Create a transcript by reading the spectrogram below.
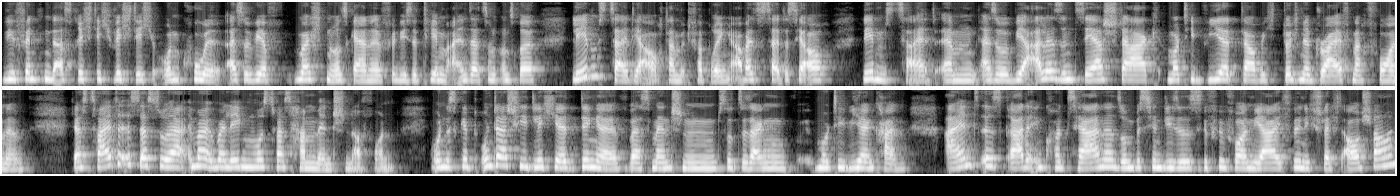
wir finden das richtig wichtig und cool. Also wir möchten uns gerne für diese Themen einsetzen und unsere Lebenszeit ja auch damit verbringen. Arbeitszeit ist ja auch Lebenszeit. Ähm, also wir alle sind sehr stark motiviert, glaube ich, durch eine Drive nach vorne. Das Zweite ist, dass du ja immer überlegen musst, was haben Menschen davon. Und es gibt unterschiedliche Dinge, was Menschen sozusagen motivieren kann. Eins ist gerade in Konzernen so ein bisschen dieses Gefühl von, ja, ich will nicht schlecht ausschauen.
